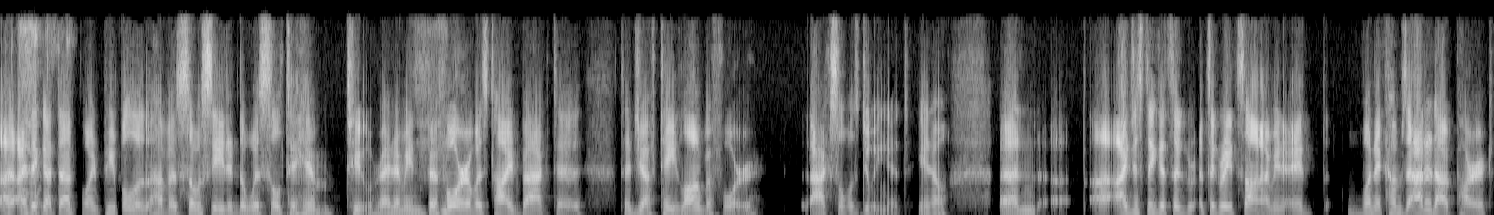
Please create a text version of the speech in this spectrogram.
I think at that point people have associated the whistle to him too, right? I mean, before it was tied back to to Geoff Tate, long before Axl was doing it, you know. And uh, I I just think it's a it's a great song. I mean, it when it comes out of that part,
